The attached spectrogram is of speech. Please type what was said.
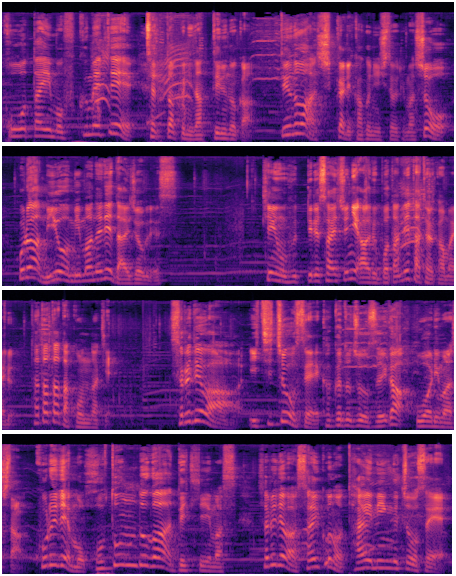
交代も含めてセットアップになっているのか、っていうのはしっかり確認しておきましょう。これは見よう見まねで大丈夫です。剣を振ってる最中に R ボタンで盾を構える。ただただこんだけ。それでは、位置調整、角度調整が終わりました。これでもうほとんどができています。それでは最後のタイミング調整。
